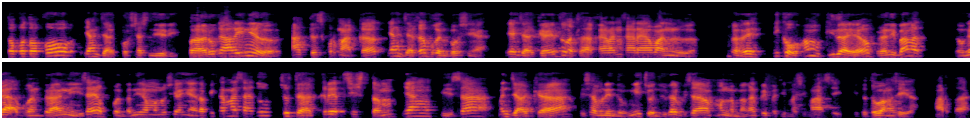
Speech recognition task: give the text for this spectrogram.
toko-toko yang jaga bosnya sendiri. Baru kali ini loh, ada supermarket yang jaga bukan bosnya, yang jaga itu adalah karyawan-karyawan loh. Eh, Niko, kamu gila ya, berani banget. Oh, enggak, bukan berani. Saya bukan berani sama manusianya. Tapi karena saya tuh sudah create sistem yang bisa menjaga, bisa melindungi, dan juga bisa mengembangkan pribadi masing-masing. Itu doang sih, Marta.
